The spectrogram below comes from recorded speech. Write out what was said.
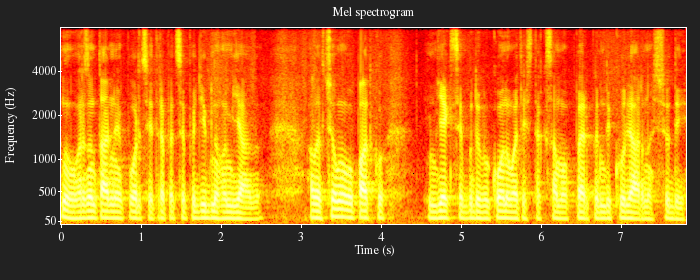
ну, горизонтальної порції трапецеподібного м'язу. Але в цьому випадку ін'єкція буде виконуватись так само перпендикулярно сюди.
